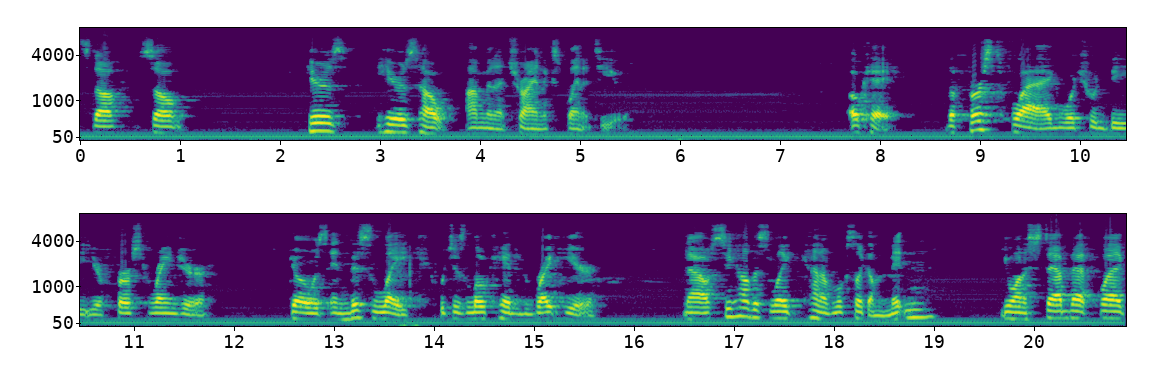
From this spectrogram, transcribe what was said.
stuff. So here's here's how I'm gonna try and explain it to you. Okay, the first flag, which would be your first ranger goes in this lake, which is located right here. Now, see how this lake kind of looks like a mitten? You want to stab that flag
